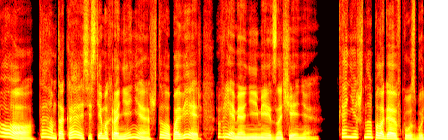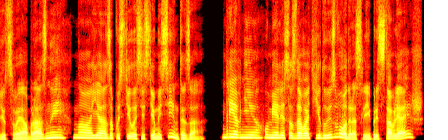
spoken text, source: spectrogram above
«О, там такая система хранения, что, поверь, время не имеет значения. Конечно, полагаю, вкус будет своеобразный, но я запустила системы синтеза. Древние умели создавать еду из водорослей, представляешь?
